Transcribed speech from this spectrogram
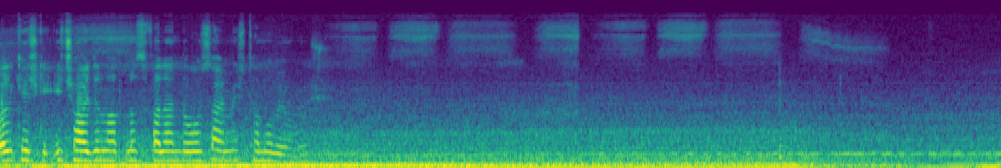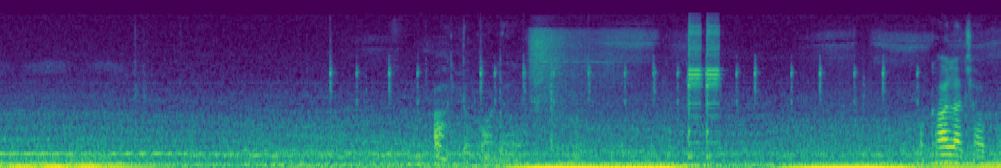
Böyle keşke iç aydınlatması falan da olsaymış tam oluyormuş. Hala çarptı.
